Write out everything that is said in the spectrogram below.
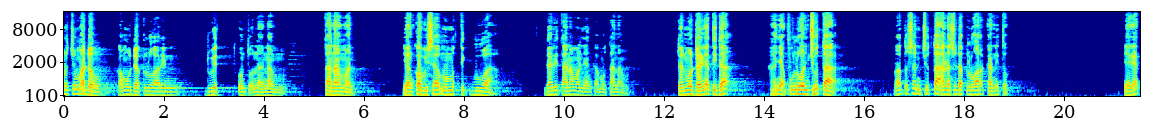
percuma dong kamu udah keluarin duit untuk nanam tanaman yang kau bisa memetik buah dari tanaman yang kamu tanam. Dan modalnya tidak hanya puluhan juta, ratusan juta Anda sudah keluarkan itu. Ya kan?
